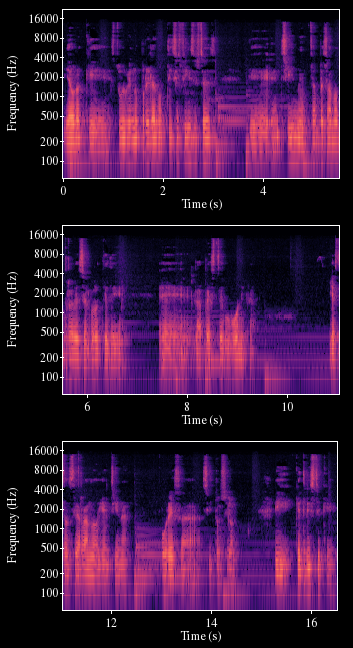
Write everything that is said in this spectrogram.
Y ahora que estuve viendo por ahí las noticias, fíjense ustedes que en China está empezando otra vez el brote de eh, la peste bubónica. Ya están cerrando allá en China por esa situación. Y qué triste que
